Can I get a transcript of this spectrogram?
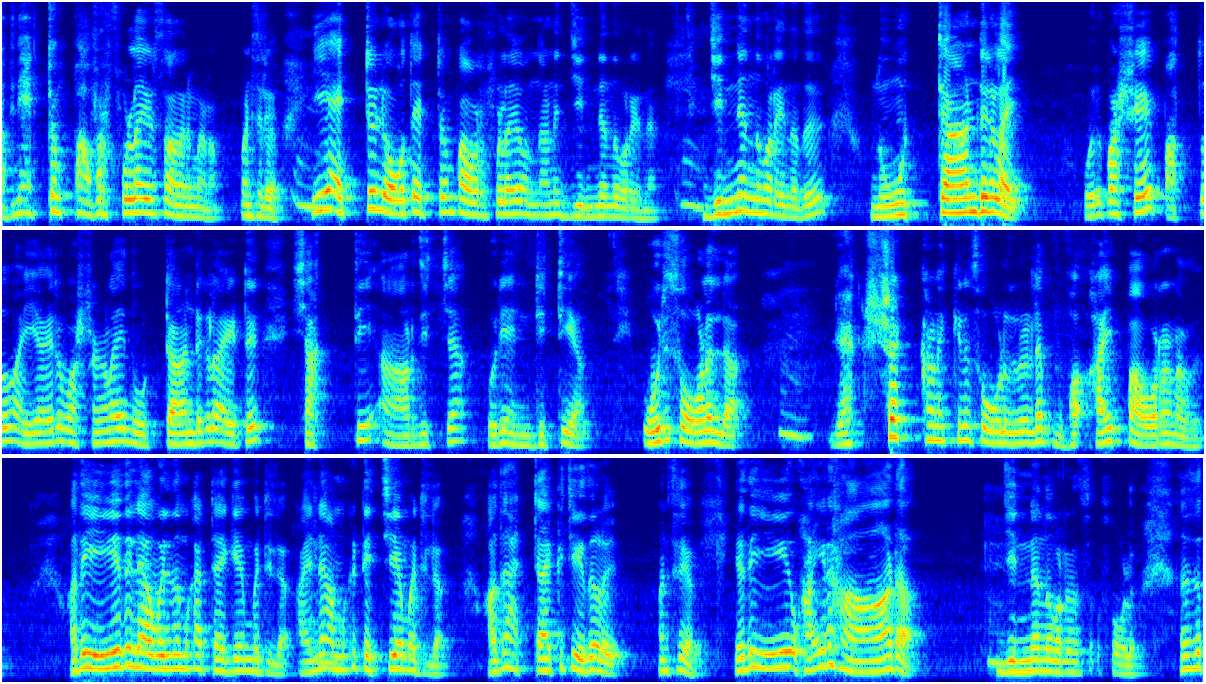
അതിന് ഏറ്റവും പവർഫുള്ളായ ഒരു സാധനം വേണം. മനസ്സിലായോ? ഈ ഏറ്റവും ലോകത്തെ ഏറ്റവും പവർഫുള്ളായ ഒന്നാണ് ജിൻ എന്ന് പറയുന്നത്. ജിൻ എന്ന് പറയുന്നത് നൂറ്റാണ്ടുകളായി ഒരു പക്ഷേ പത്തോ അയ്യായിരം വർഷങ്ങളായി നൂറ്റാണ്ടുകളായിട്ട് ശക്തി ആർജിച്ച ഒരു എന്റിറ്റിയാണ് ഒരു സോളല്ല ലക്ഷക്കണക്കിന് സോളുകളുടെ ഹൈ പവറാണത് അത് ഏത് ലെവലിൽ നമുക്ക് അറ്റാക്ക് ചെയ്യാൻ പറ്റില്ല. അതിനെ നമുക്ക് ടച്ച് ചെയ്യാൻ പറ്റില്ല. അത് അറ്റാക്ക് ചെയ്ത് കളയും മനസ്സിലായോ? ഇത് ഈ ഭയങ്കര ഹാർഡാണ് ജിന്നെന്ന് പറയുന്ന സോൾ അതായത്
